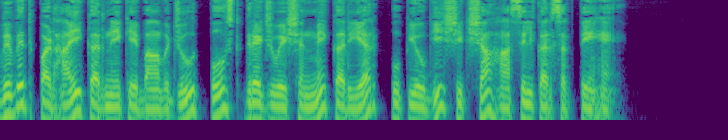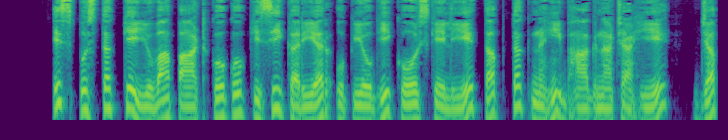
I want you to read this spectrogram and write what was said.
विविध पढ़ाई करने के बावजूद पोस्ट ग्रेजुएशन में करियर उपयोगी शिक्षा हासिल कर सकते हैं। इस पुस्तक के युवा पाठकों को किसी करियर उपयोगी कोर्स के लिए तब तक नहीं भागना चाहिए, जब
